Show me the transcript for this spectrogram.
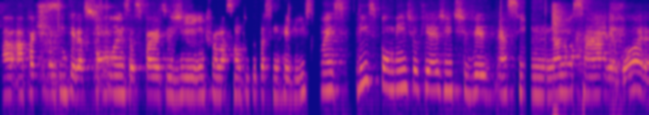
a, a, parte das interações, as partes de informação, tudo está sendo revisto, mas principalmente o que a gente vê assim na nossa área agora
